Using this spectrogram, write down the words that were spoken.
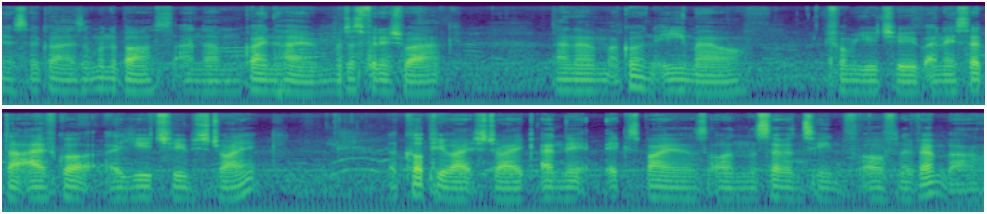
Yeah, so guys, I'm on the bus and I'm going home. I just finished work, and um, I got an email from YouTube, and they said that I've got a YouTube strike, a copyright strike, and it expires on the 17th of November.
